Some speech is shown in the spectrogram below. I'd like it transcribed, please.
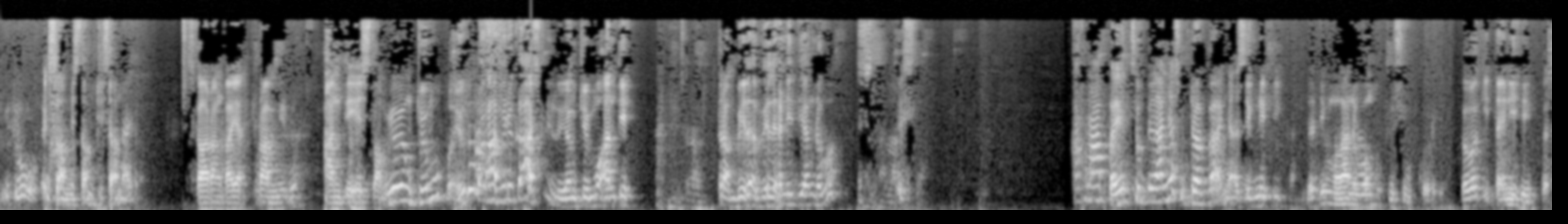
itu Islam Islam di sana ya. Sekarang kayak Trump itu anti Islam. Ya yang demo Pak, itu orang Amerika asli loh, yang demo anti Trump bela-bela ini yang apa? Islam. Karena apa ya? Jumlahnya sudah banyak signifikan. Jadi mulai wong kudu syukur ya, bahwa kita ini hebat.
